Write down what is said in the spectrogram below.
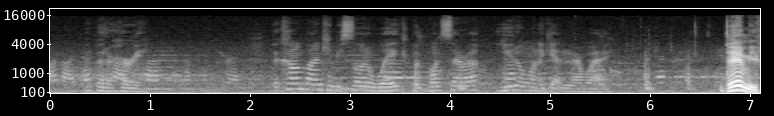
I better hurry. The Combine can be slow to wake, but once they're up, you don't want to get in their way. Damn, you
